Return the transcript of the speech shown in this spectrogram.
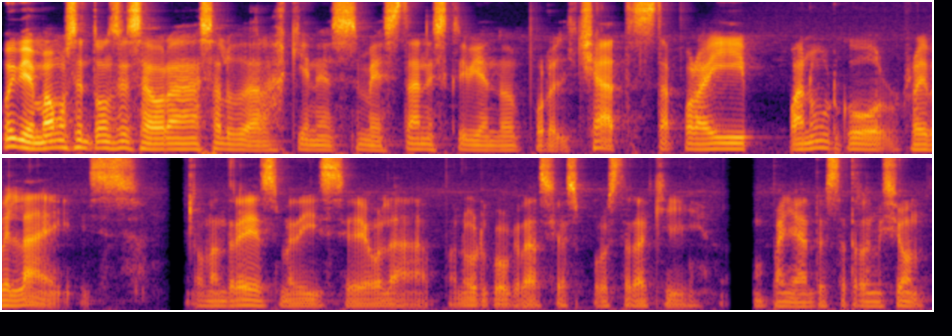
Muy bien, vamos entonces ahora a saludar a quienes me están escribiendo por el chat. Está por ahí Panurgo Rebelize. Don Andrés me dice, hola Panurgo, gracias por estar aquí acompañando esta transmisión.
